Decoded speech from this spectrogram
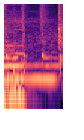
me.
